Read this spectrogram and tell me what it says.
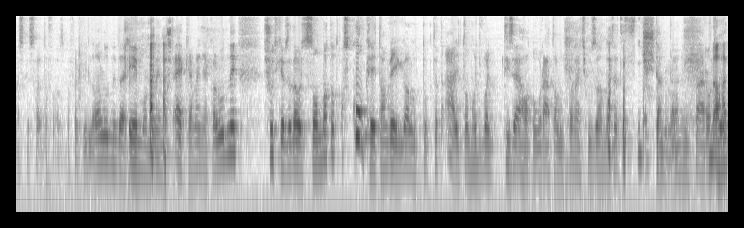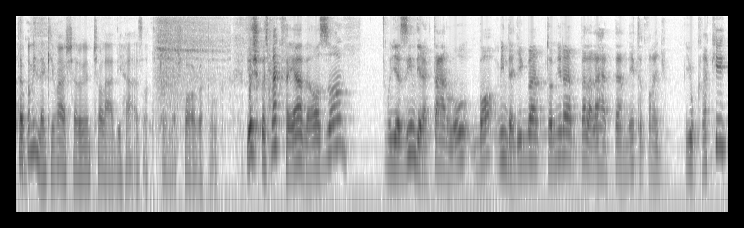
ez kész, hagyd a faszba, feküdj le aludni, de én mondom, én most el kell menjek aludni, és úgy képzeld el, hogy szombatot, azt konkrétan végig aludtuk, tehát állítom, hogy vagy 16 órát aludtam egy húzamba, tehát ez istentelenül fáradt Na hát akkor mindenki vásároljon családi házat, kedves hallgatók. Jó, és akkor ezt megfejelve azzal, hogy ez indirekt tárolóba mindegyikbe többnyire bele lehet tenni, tehát van egy lyuk neki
